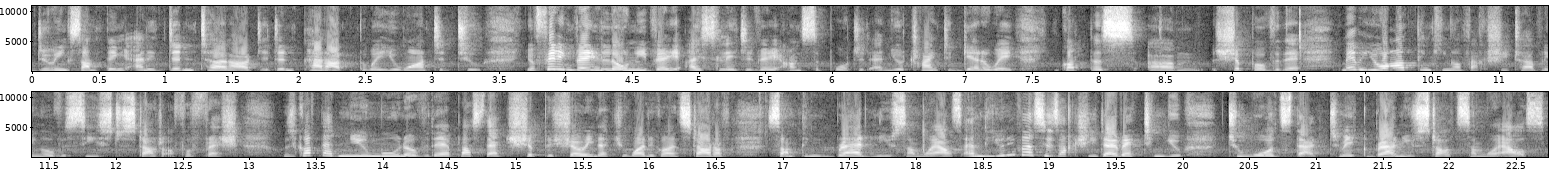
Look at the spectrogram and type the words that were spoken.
doing something and it didn't turn out, it didn't pan out the way you wanted to. You're feeling very lonely, very isolated, very unsupported, and you're trying to get away. You've got this um, ship over there. Maybe you are thinking of actually traveling overseas to start off afresh. You've got that new moon over there, plus that ship is showing that you want to go and start off something brand new somewhere else. And the universe is actually directing you towards that to make a brand new start somewhere else.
